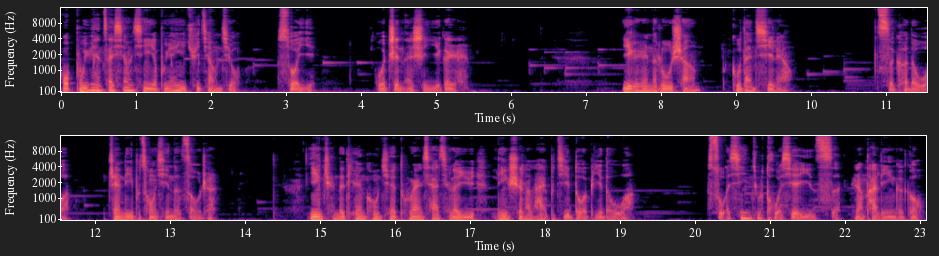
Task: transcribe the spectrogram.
我不愿再相信，也不愿意去将就，所以，我只能是一个人。一个人的路上，孤单凄凉。此刻的我，正力不从心的走着。阴沉的天空却突然下起了雨，淋湿了来不及躲避的我。索性就妥协一次，让它淋个够。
